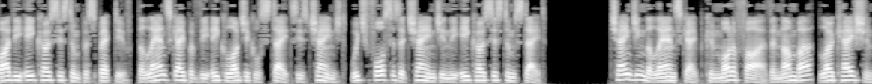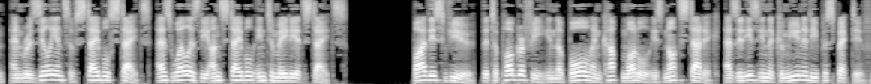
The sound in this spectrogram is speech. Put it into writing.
By the ecosystem perspective, the landscape of the ecological states is changed, which forces a change in the ecosystem state. Changing the landscape can modify the number, location, and resilience of stable states, as well as the unstable intermediate states. By this view, the topography in the ball and cup model is not static, as it is in the community perspective.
